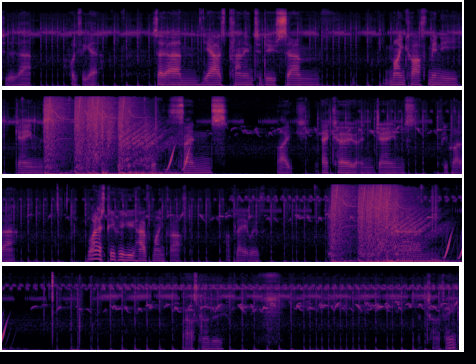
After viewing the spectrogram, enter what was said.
to do that. I'll probably forget. So, um, yeah, I was planning to do some Minecraft mini games with friends. like Echo and James, people like that. Or less people who have Minecraft. I'll play it with. I do? I'm trying to think.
